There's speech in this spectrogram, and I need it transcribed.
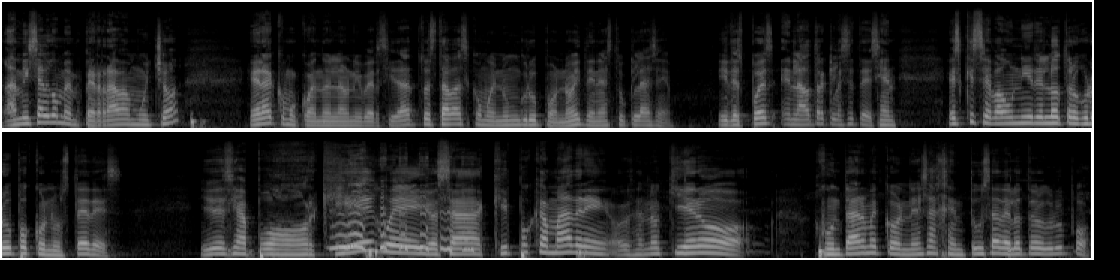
a mí si algo me emperraba mucho, era como cuando en la universidad tú estabas como en un grupo, ¿no? Y tenías tu clase. Y después en la otra clase te decían, es que se va a unir el otro grupo con ustedes. Y yo decía, ¿por qué, güey? O sea, qué poca madre. O sea, no quiero juntarme con esa gentuza del otro grupo.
